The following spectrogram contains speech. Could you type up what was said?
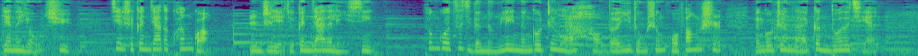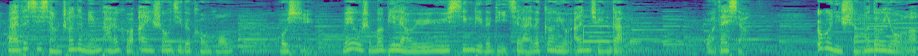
变得有趣，见识更加的宽广，认知也就更加的理性。通过自己的能力，能够挣来好的一种生活方式，能够挣来更多的钱，买得起想穿的名牌和爱收集的口红，或许。”没有什么比了于于心底的底气来的更有安全感。我在想，如果你什么都有了，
